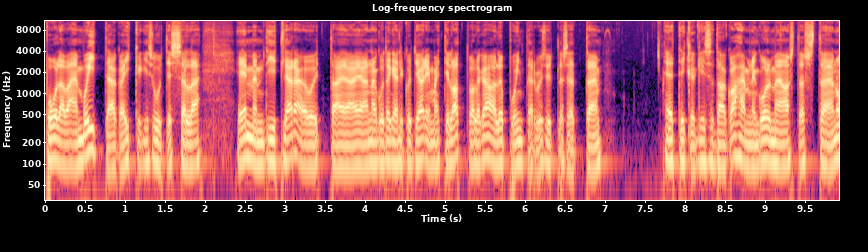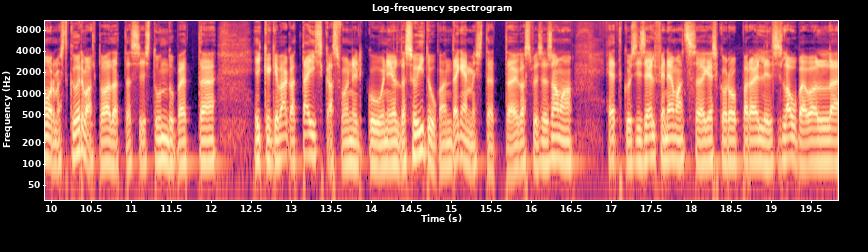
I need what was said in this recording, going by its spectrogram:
poole vähem võite, aga ikkagi suutis selle MM-tiitli ära võtta ja, ja nagu tegelikult Jari-Mati Latval ka lõpuintervjuus ütles, et et ikkagi seda kahekümne kolme aastast noormeest kõrvalt vaadates, siis tundub, et ikkagi väga täiskasvanuliku nii-öelda sõiduga on tegemist, et kas või seesama hetk, kui siis Elfin Emats Kesk-Euroopa rallil siis laupäeval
